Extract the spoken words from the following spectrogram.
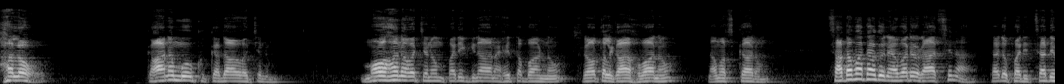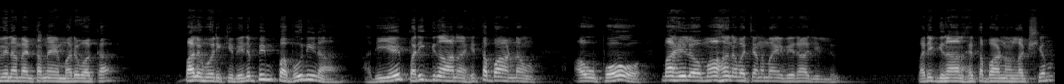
హలో. కానమూకు కథావచనం. మోహనవచనం పరిజ్ఞాన హితబాండం శ్రోతలకు ఆహ్వానం. నమస్కారం. చదవతగునెవరు రాసిన తదుపరి చదివిన వెంటనే మరొక పలువురికి వినిపింపబూనిన అది ఏ పరిజ్ఞాన హితబాండం అవు పో మహిళ మోహనవచనమై విరాజిల్లు. పరిజ్ఞాన హితబాండం లక్ష్యం.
